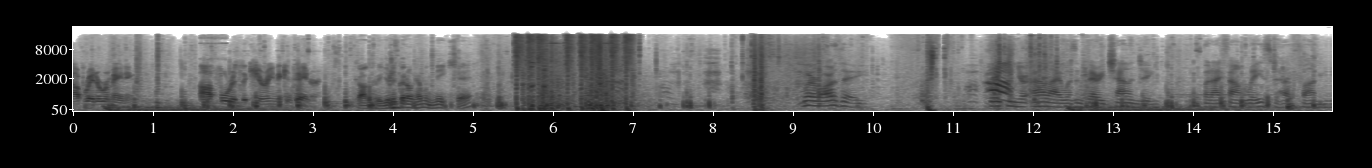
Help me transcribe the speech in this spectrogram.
operator remaining. Op 4 is securing the container. Kanker, jullie kunnen ook helemaal niks, hè? Where are they? Breaking your ally wasn't very challenging, but I found ways to have fun.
